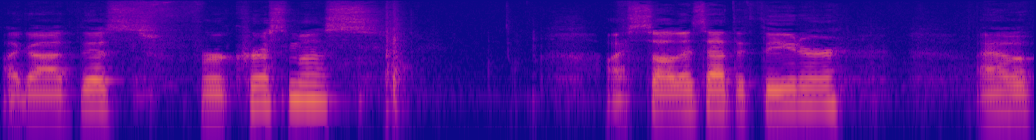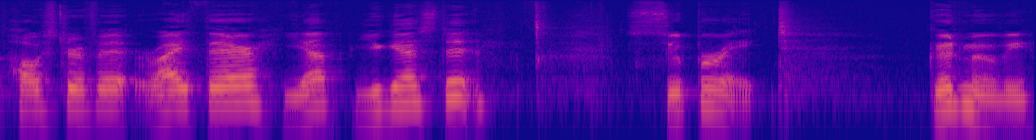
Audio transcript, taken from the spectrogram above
I got this for Christmas. I saw this at the theater. I have a poster of it right there. Yep, you guessed it. Super 8. Good movie.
